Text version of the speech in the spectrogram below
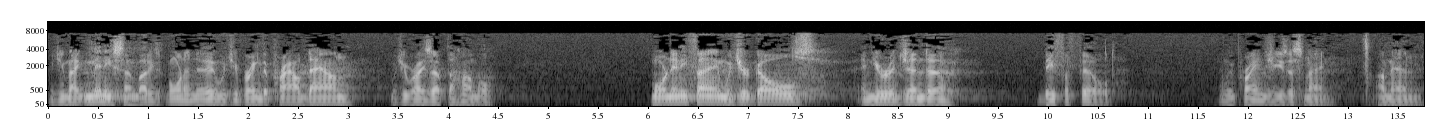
Would you make many somebodies born anew? Would you bring the proud down? Would you raise up the humble? More than anything, would your goals and your agenda be fulfilled? And we pray in Jesus' name. Amen.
